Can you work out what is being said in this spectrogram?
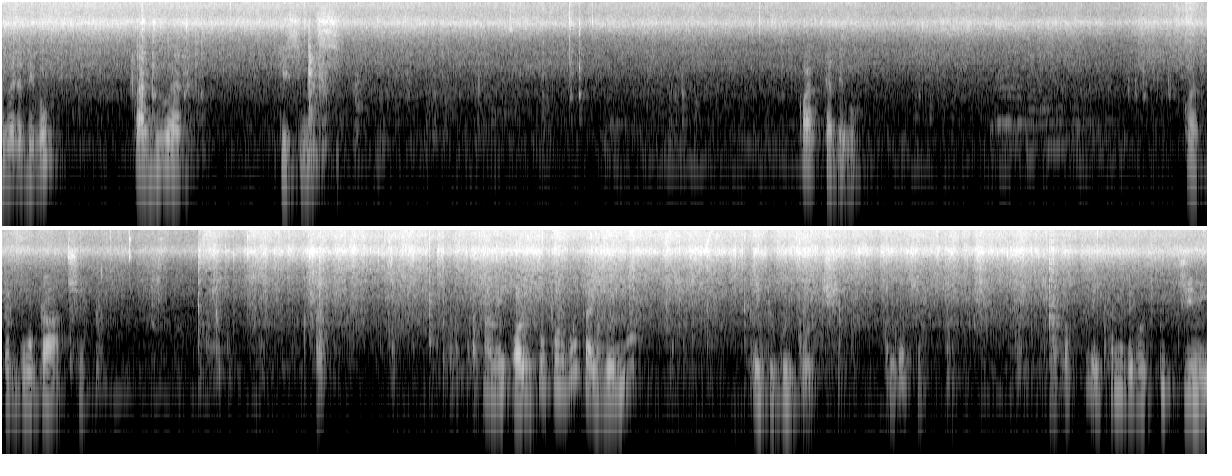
এবারে দেব কাজু আর কিশমিশ কয়েকটা দেব। কয়েকটা গোটা আছে। আমি অল্প করব, তাই জন্য এইটুকুই করছি, ঠিক আছে? এইখানে দেবো একটু চিনি।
